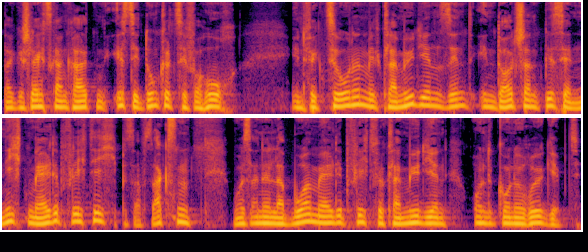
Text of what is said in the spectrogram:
bei Geschlechtskrankheiten ist die Dunkelziffer hoch. Infektionen mit Chlamydien sind in Deutschland bisher nicht meldepflichtig, bis auf Sachsen, wo es eine Labormeldepflicht für Chlamydien und Gonorrhoe gibt.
